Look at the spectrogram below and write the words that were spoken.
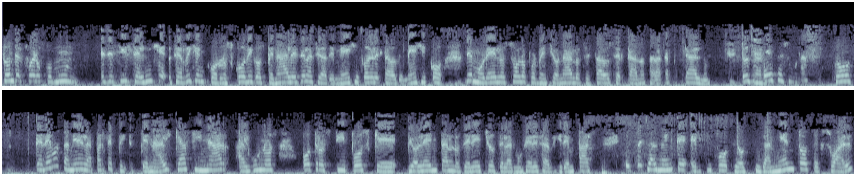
son del fuero común, es decir, se, se rigen por los códigos penales de la Ciudad de México, del Estado de México, de Morelos, solo por mencionar los estados cercanos a la capital, ¿no? Entonces, esa es una. Dos, tenemos también en la parte penal que afinar algunos otros tipos que violentan los derechos de las mujeres a vivir en paz, especialmente el tipo de hostigamiento sexual.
